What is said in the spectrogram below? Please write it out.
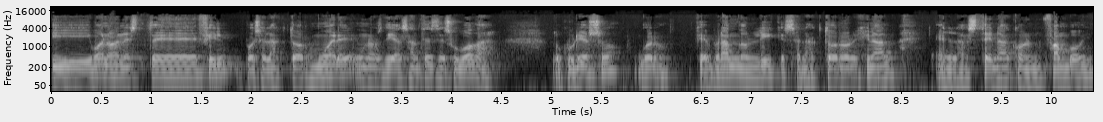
Y bueno, en este film, pues el actor muere unos días antes de su boda. Lo curioso, bueno, que Brandon Lee, que es el actor original, en la escena con Fanboy,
